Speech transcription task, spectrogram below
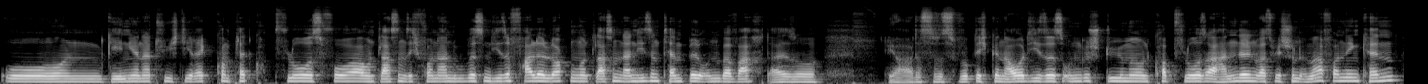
und gehen hier natürlich direkt komplett kopflos vor und lassen sich von Anubis in diese Falle locken und lassen dann diesen Tempel unbewacht. Also ja, das ist wirklich genau dieses ungestüme und kopflose Handeln, was wir schon immer von denen kennen.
